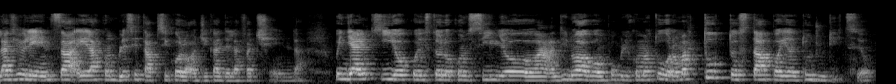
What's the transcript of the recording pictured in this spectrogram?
la violenza e la complessità psicologica della faccenda. Quindi anch'io questo lo consiglio a, di nuovo a un pubblico maturo, ma tutto sta poi al tuo giudizio.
